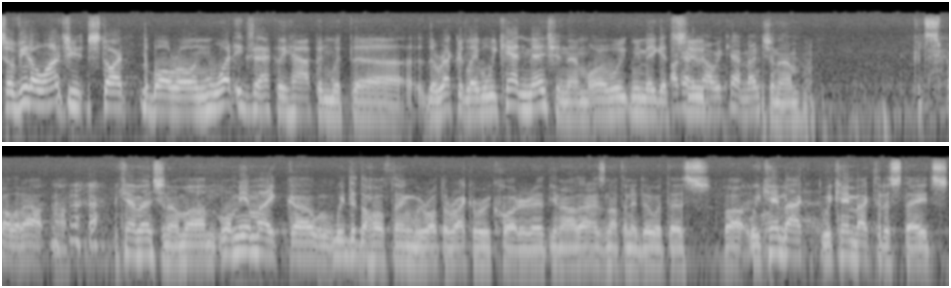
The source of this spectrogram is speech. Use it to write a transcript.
So Vito, why don't you start the ball rolling? What exactly happened with the the record label? We can't mention them, or we, we may get Okay, sued. no, we can't mention them. Could spell it out. We can't mention them. Um, well, me and Mike, uh, we did the whole thing. We wrote the record, we recorded it. You know, that has nothing to do with this. But we came back. We came back to the states.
